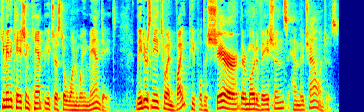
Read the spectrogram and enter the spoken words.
Communication can't be just a one way mandate. Leaders need to invite people to share their motivations and their challenges.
